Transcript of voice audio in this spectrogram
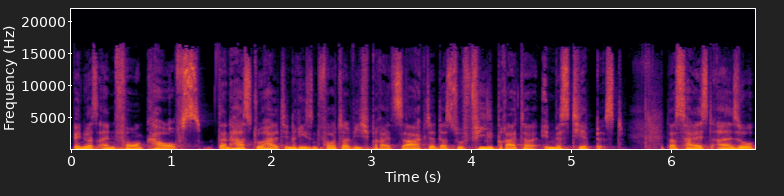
Wenn du jetzt einen Fonds kaufst, dann hast du halt den riesen Vorteil, wie ich bereits sagte, dass du viel breiter investiert bist. Das heißt also,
